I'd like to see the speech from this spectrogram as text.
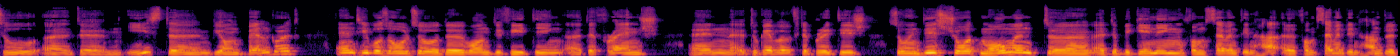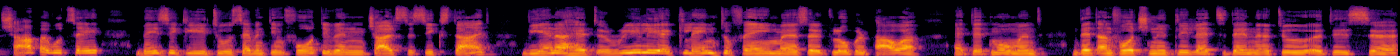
to the east, beyond Belgrade, and he was also the one defeating the French and together with the British so in this short moment uh, at the beginning from 17 uh, from 1700 sharp, I would say, basically to 1740 when Charles VI died, Vienna had really a claim to fame as a global power at that moment. That unfortunately led then uh, to uh, this uh,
